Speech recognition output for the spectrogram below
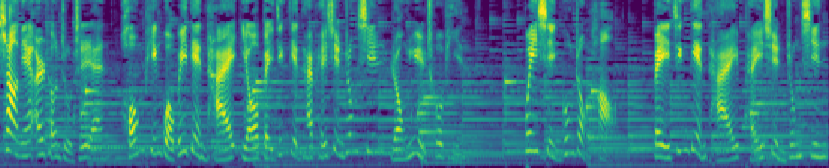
少年儿童主持人，红苹果微电台由北京电台培训中心荣誉出品，微信公众号：北京电台培训中心。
